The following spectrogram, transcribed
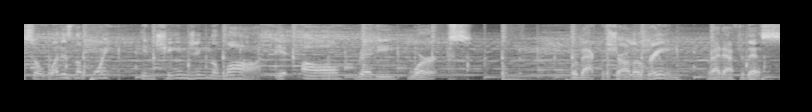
so what is the point in changing the law? It already works. We're back with Charlotte Green right after this.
